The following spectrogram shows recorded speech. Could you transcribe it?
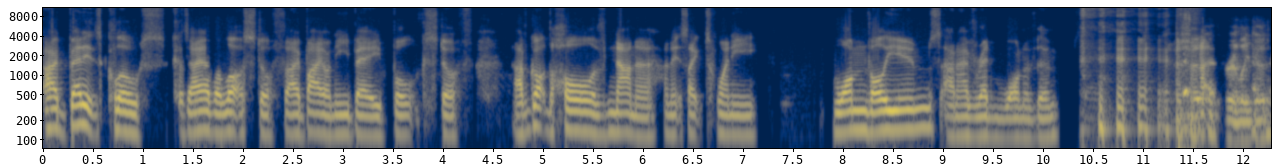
I bet it's close because I have a lot of stuff I buy on eBay, bulk stuff. I've got the whole of Nana and it's like 21 volumes and I've read one of them. That's really good.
